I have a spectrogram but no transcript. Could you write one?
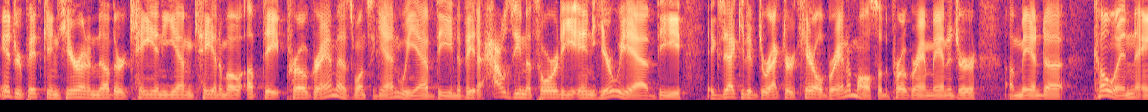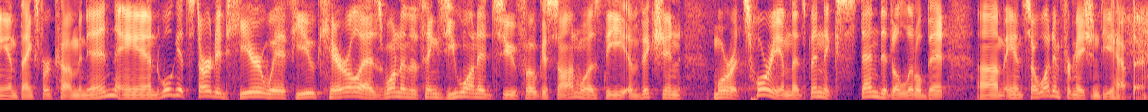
Andrew Pitkin here on another KNEM KNMO update program. As once again, we have the Nevada Housing Authority in here. We have the executive director, Carol Branham, also the program manager, Amanda Cohen, and thanks for coming in. And we'll get started here with you, Carol, as one of the things you wanted to focus on was the eviction moratorium that's been extended a little bit. Um, and so, what information do you have there?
